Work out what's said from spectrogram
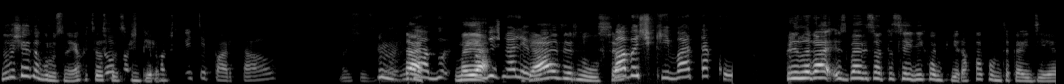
Ну, вообще это грустно. Я хотела Все, стать пошли, вампиром. пошлите портал. Мы все М, сделали. Так, Да, б- моя- побежали. Я вернулся. Бабочки, в атаку. Предлагаю избавиться от последних вампиров. Как вам такая идея?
